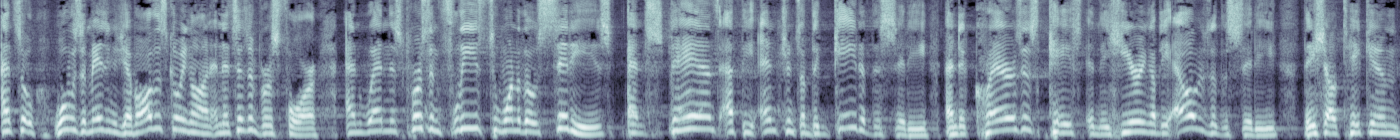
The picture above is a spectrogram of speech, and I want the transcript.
And so what was amazing is you have all this going on and it says in verse four, and when this person flees to one of those cities and stands at the entrance of the gate of the city and declares his case in the hearing of the elders of the city, they shall take him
